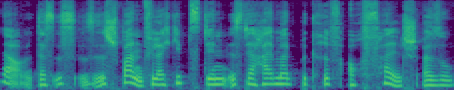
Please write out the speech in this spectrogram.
ja, das ist, das ist spannend. Vielleicht gibt's den, ist der Heimatbegriff auch falsch. Also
